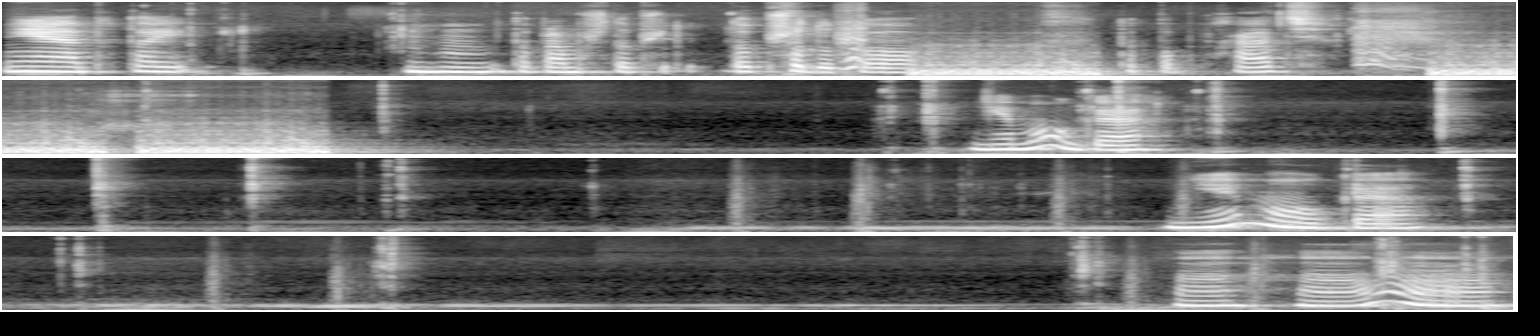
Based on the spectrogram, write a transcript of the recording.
Nie, tutaj. Mhm, dobra, muszę do przodu, do przodu to, to popchać. Nie mogę. Nie mogę. Aha.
